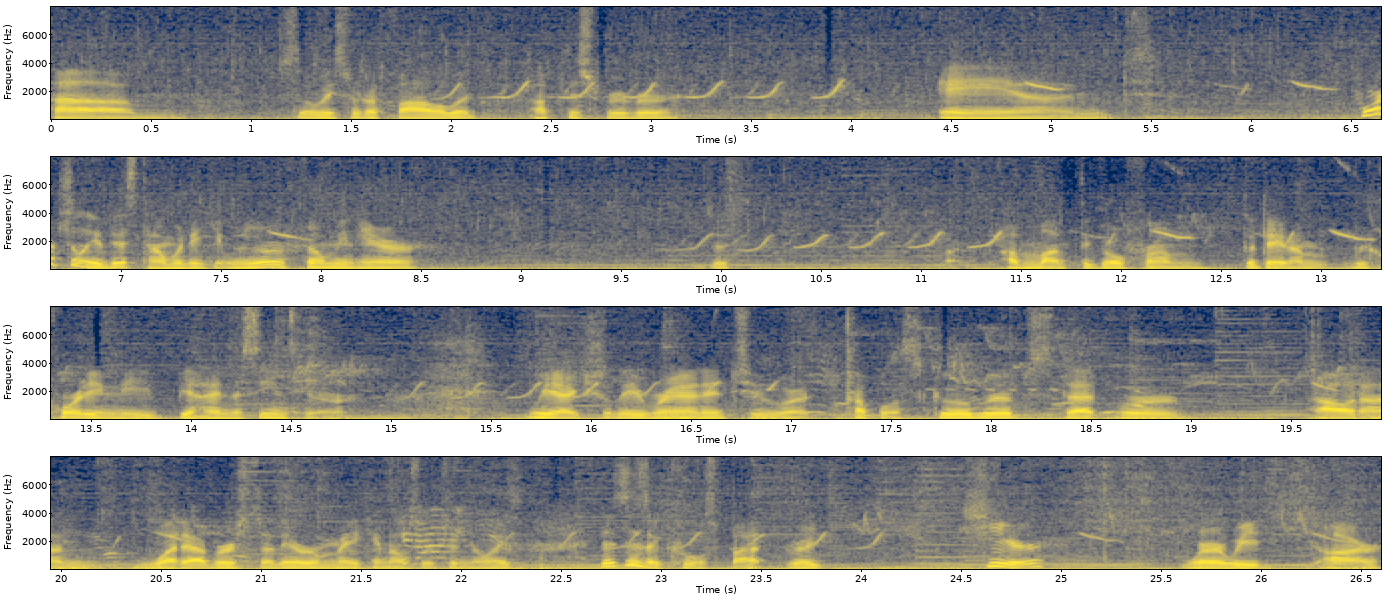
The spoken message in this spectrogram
Um, so we sort of follow it up this river and fortunately this time we didn't get, when we were filming here just a month ago from the date I'm recording the behind the scenes here we actually ran into a couple of school groups that were out on whatever so they were making all sorts of noise. This is a cool spot right here where we are.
